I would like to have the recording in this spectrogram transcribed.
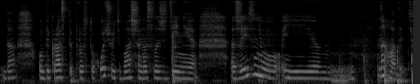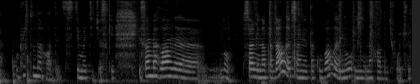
Да? Обікрасти просто хочуть ваше наслаждення жизнью і нагадить. Просто нагадить систематично. І саме головне, ну, самі нападали, самі атакували, ну і нагадать хочуть.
